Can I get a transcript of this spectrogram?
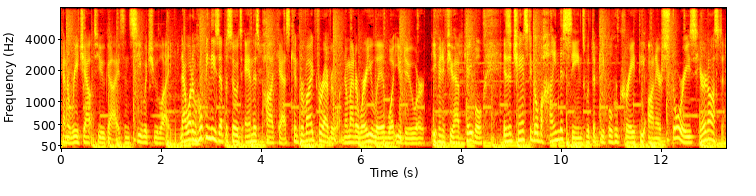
kind of reach out to you guys and see what you like. Now, what I'm hoping these episodes and this podcast can provide for everyone, no matter where you live, what you do, or even if you have cable, is a chance to go behind the scenes with the people who create the on air stories here in Austin.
